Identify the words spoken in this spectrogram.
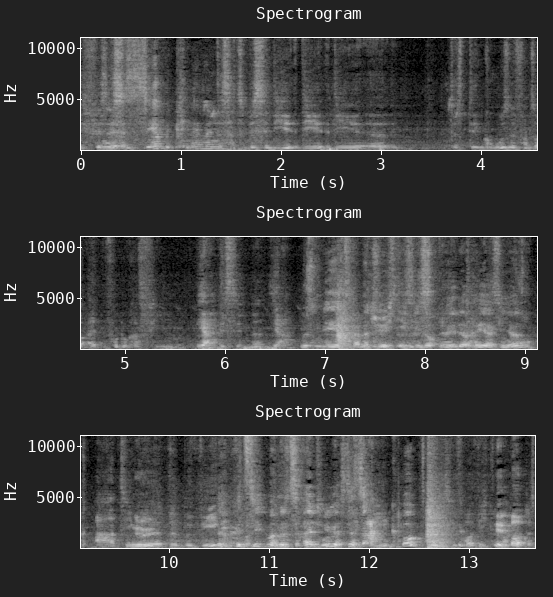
ich finde es sehr beklemmend. Das hat so ein bisschen die, die, die, äh, das, den Grusel von so alten Fotografien. Ja. Ein bisschen, ne? Ja, müssen wir jetzt Dann natürlich irgendwie noch Bilder reagieren? So ruckartige Nö. äh, Bewegung. Jetzt sieht man uns halt, wie wir das angucken. Das häufig gemacht. Ja. Das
